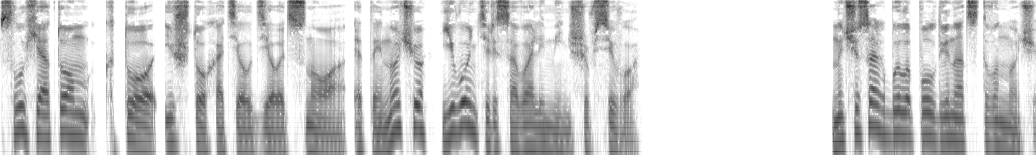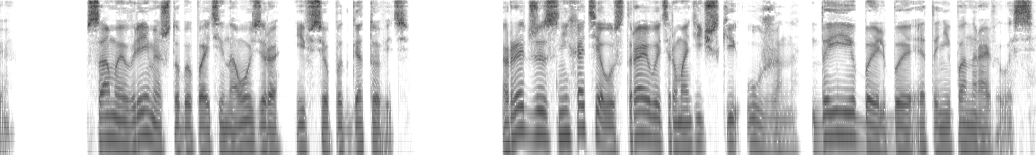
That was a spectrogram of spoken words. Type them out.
Слухи о том, кто и что хотел делать снова этой ночью, его интересовали меньше всего. На часах было полдвенадцатого ночи. Самое время, чтобы пойти на озеро и все подготовить. Реджис не хотел устраивать романтический ужин, да и Эбель бы это не понравилось.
